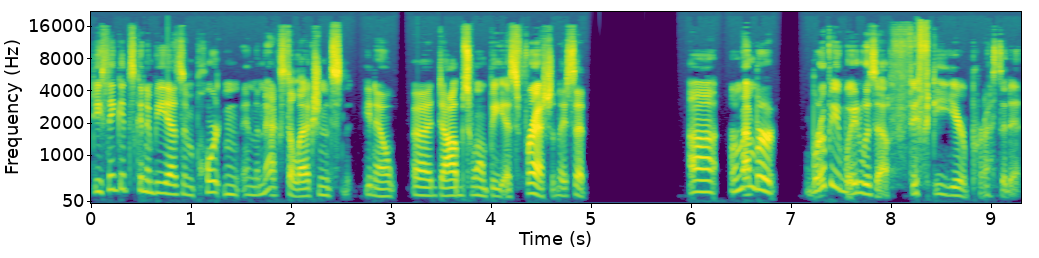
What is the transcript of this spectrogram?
do you think it's going to be as important in the next election? It's, you know, uh, Dobbs won't be as fresh. And they said, uh, remember, Roe v. Wade was a 50 year precedent,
